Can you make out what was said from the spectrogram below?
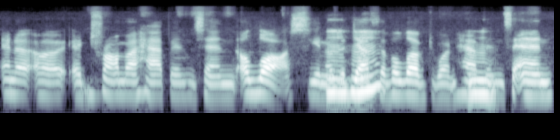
and a, a, a trauma happens, and a loss, you know, the death Mhm. of a loved one happens, and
